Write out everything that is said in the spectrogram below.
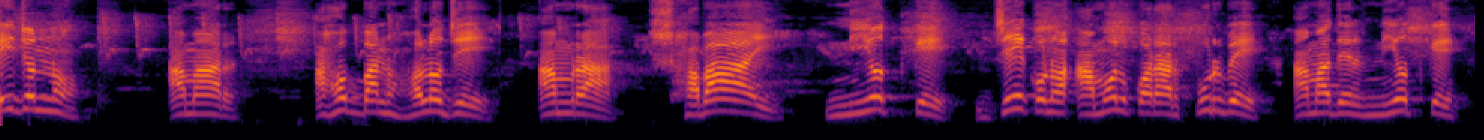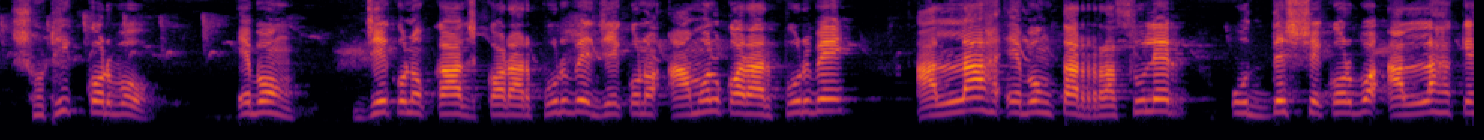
এই জন্য আমার আহ্বান হলো যে আমরা সবাই নিয়তকে যে কোনো আমল করার পূর্বে আমাদের নিয়তকে সঠিক করব এবং যে কোনো কাজ করার পূর্বে, যে কোনো আমল করার পূর্বে আল্লাহ এবং তার রাসুলের উদ্দেশ্যে করব, আল্লাহকে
